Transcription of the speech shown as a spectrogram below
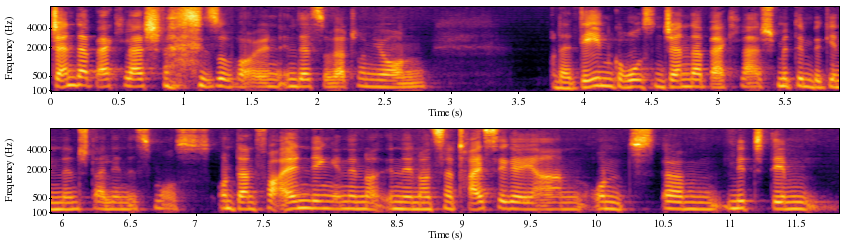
Gender Backlash, wenn Sie so wollen, in der Sowjetunion oder den großen Gender Backlash mit dem beginnenden Stalinismus und dann vor allen Dingen in den, in den 1930er Jahren und ähm, mit dem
